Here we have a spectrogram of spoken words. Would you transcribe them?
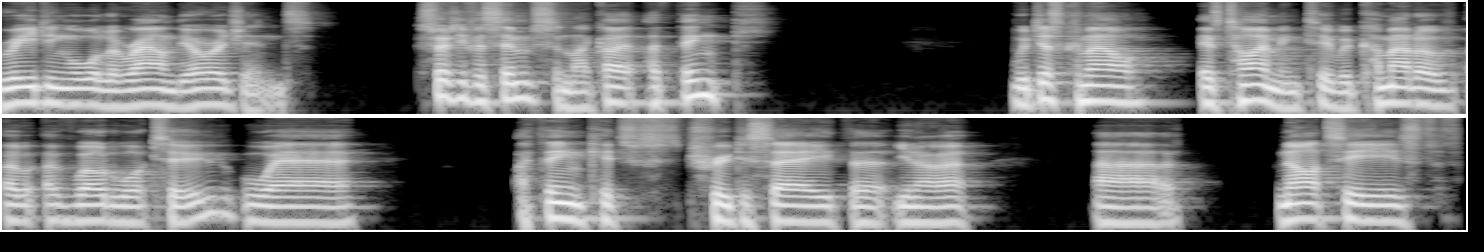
reading all around the origins, especially for Simpson, like I, I think we just come out, it's timing too, we'd come out of, of, of, World War II, where I think it's true to say that, you know, uh, Nazis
